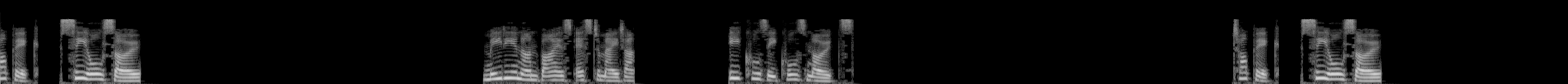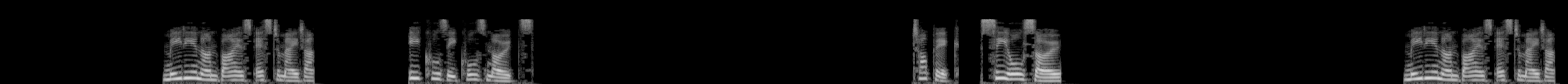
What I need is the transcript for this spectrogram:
Topic. See also Median unbiased estimator Equals equals Notes Topic. See also Median unbiased estimator Equals equals Notes Topic. See also Median unbiased estimator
